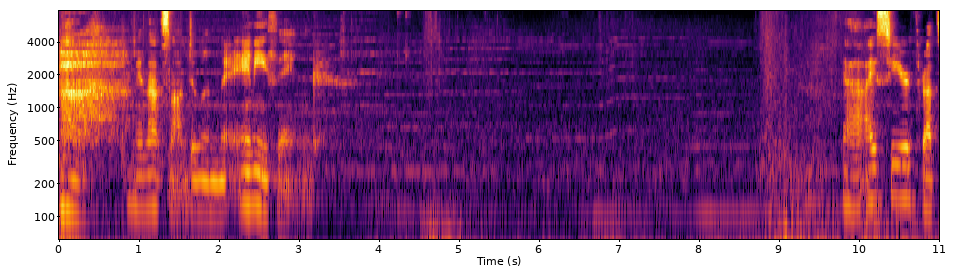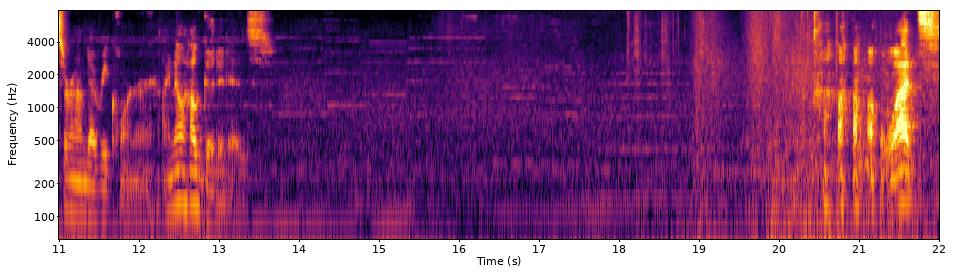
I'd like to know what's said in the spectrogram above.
I mean, that's not doing anything. Yeah, I see your threats around every corner. I know how good it is. what?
